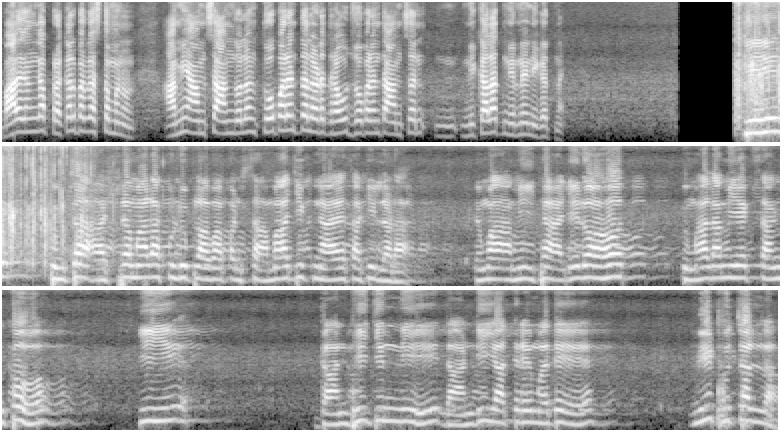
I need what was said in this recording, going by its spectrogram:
बाळगंगा प्रकल्पग्रस्त म्हणून आम्ही आमचं आंदोलन तोपर्यंत लढत राहू जोपर्यंत आमचं निकालात निर्णय निघत नाही. की तुमचा आश्रमाला कुलूप लावा पण सामाजिक न्यायासाठी लढा. तेव्हा आम्ही इथे आलेलो आहोत. तुम्हाला मी एक सांगतो की गांधीजींनी दांडी यात्रेमध्ये मीठ उचललं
